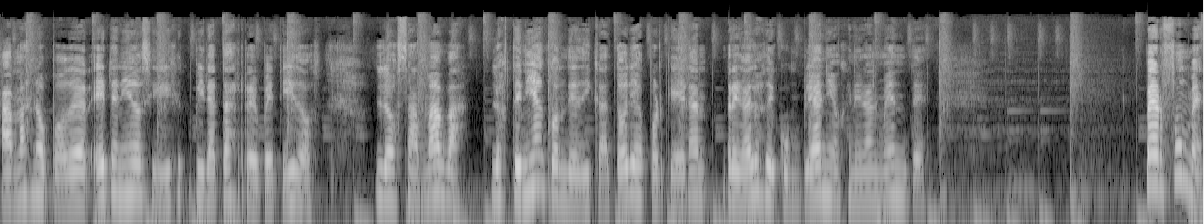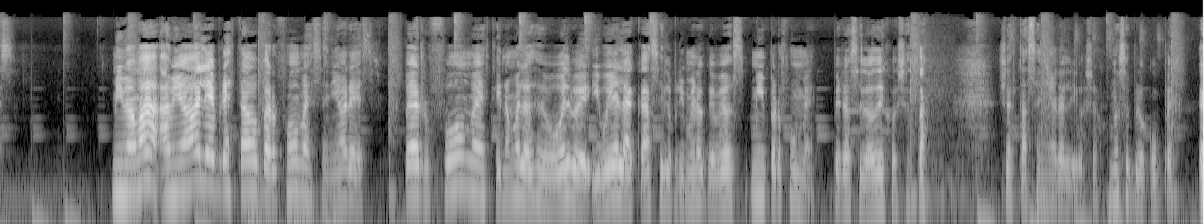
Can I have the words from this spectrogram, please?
a más no poder, he tenido CDs piratas repetidos, los amaba, los tenía con dedicatorias porque eran regalos de cumpleaños generalmente. Perfumes. Mi mamá, a mi mamá le he prestado perfumes, señores. Perfumes que no me los devuelve y voy a la casa y lo primero que veo es mi perfume, pero se lo dejo, ya está. Ya está, señora, le digo yo, no se preocupe.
